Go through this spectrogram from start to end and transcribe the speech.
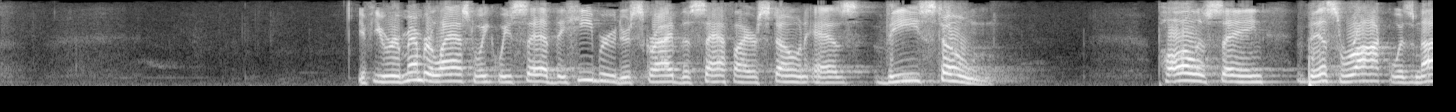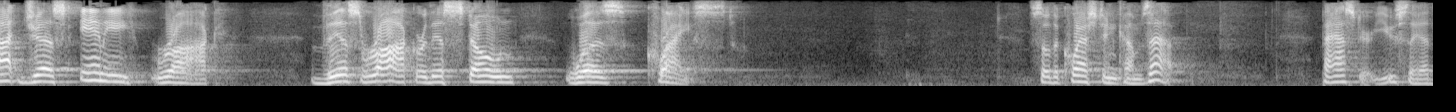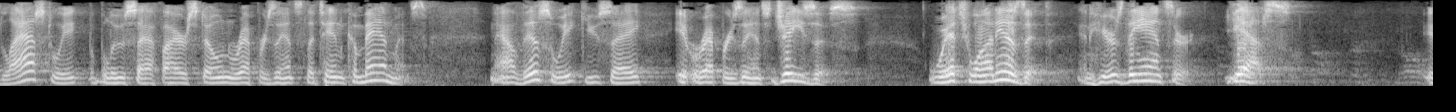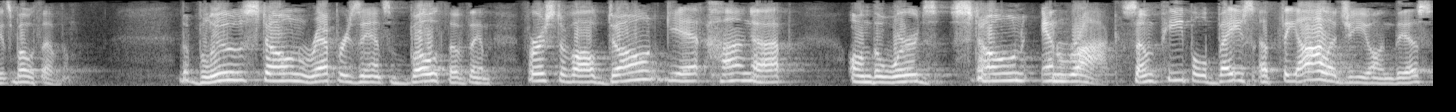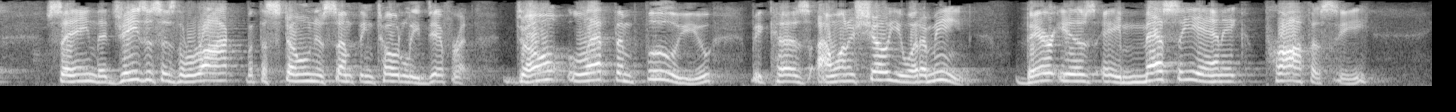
If you remember last week, we said the Hebrew described the sapphire stone as the stone. Paul is saying this rock was not just any rock this rock or this stone was Christ. So the question comes up Pastor, you said last week the blue sapphire stone represents the Ten Commandments. Now, this week you say it represents Jesus. Which one is it? And here's the answer yes, it's both of them. The blue stone represents both of them. First of all, don't get hung up on the words stone and rock. Some people base a theology on this, saying that Jesus is the rock, but the stone is something totally different. Don't let them fool you because I want to show you what I mean. There is a messianic prophecy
